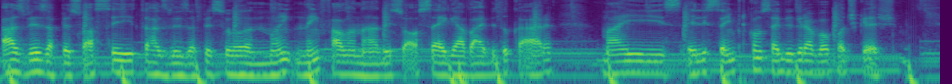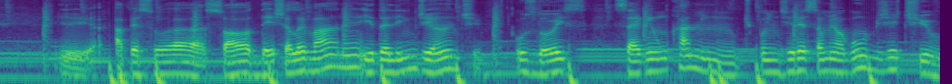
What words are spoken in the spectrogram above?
às vezes a pessoa aceita, às vezes a pessoa nem, nem fala nada e só segue a vibe do cara. Mas ele sempre consegue gravar o podcast. E a pessoa só deixa levar, né? E dali em diante, os dois seguem um caminho, tipo, em direção em algum objetivo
